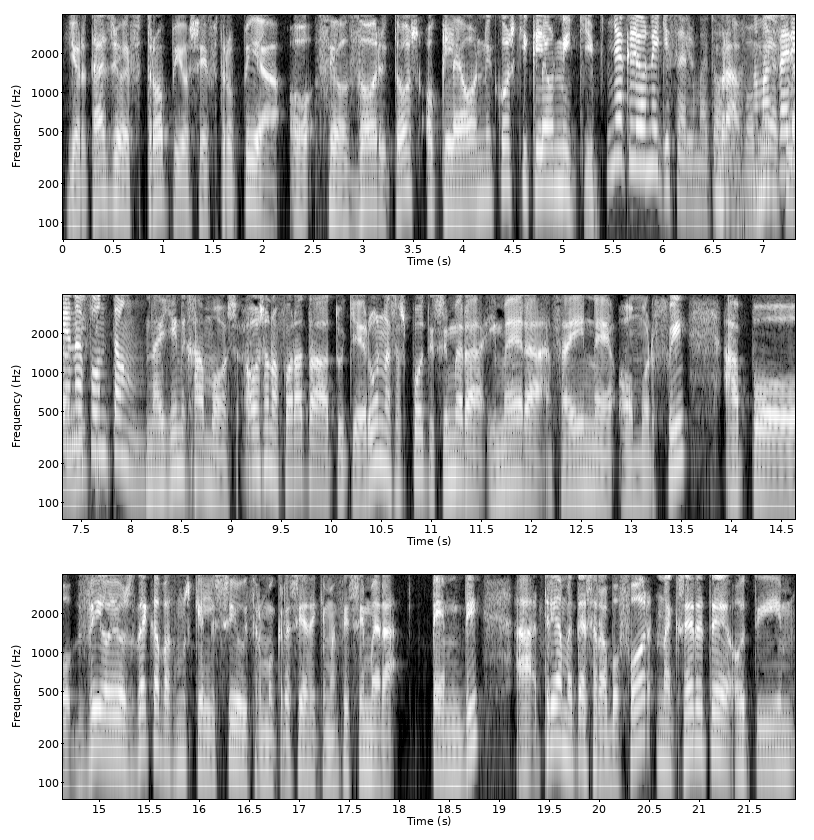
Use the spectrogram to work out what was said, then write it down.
Γιορτάζει ο Ευτρόπιος, η Ευτροπία, ο Θεοδόρητος, ο Κλεόνικος και η Κλεονίκη. Μια κλεονίκη θέλουμε τώρα. Μπράβο, να μας μια φέρει ένα Κλεονίκη φοντάν. Να γίνει χαμός. Όσον αφορά τα του καιρού, να σας πω ότι σήμερα η μέρα θα είναι όμορφη. Από 2 έως 10 βαθμούς Κελσίου η θερμοκρασία θα κοιμαθεί σήμερα. Πέμπτη, 3 με 4 μποφόρ. Να ξέρετε ότι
